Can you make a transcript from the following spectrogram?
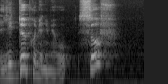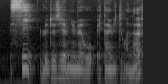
les deux premiers numéros, sauf si le deuxième numéro est un 8 ou un 9,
